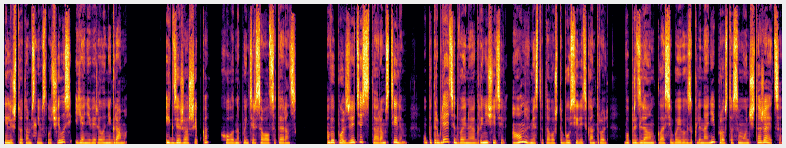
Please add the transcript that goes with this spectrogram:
или что там с ним случилось, я не верила ни грамма. «И где же ошибка?» — холодно поинтересовался Терренс. «Вы пользуетесь старым стилем, употребляете двойной ограничитель, а он, вместо того, чтобы усилить контроль, в определенном классе боевых заклинаний просто самоуничтожается,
